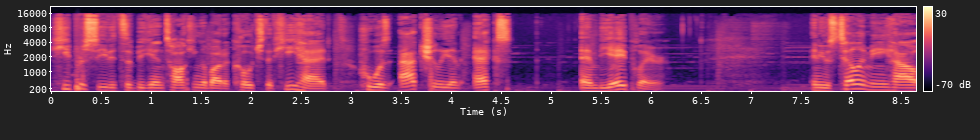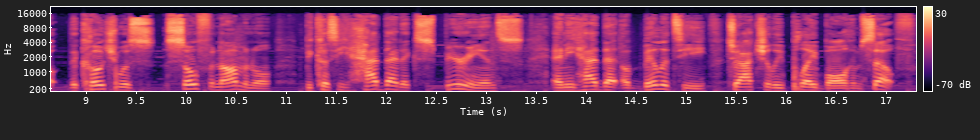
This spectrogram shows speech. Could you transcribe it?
he proceeded to begin talking about a coach that he had who was actually an ex NBA player. And he was telling me how the coach was so phenomenal because he had that experience and he had that ability to actually play ball himself.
